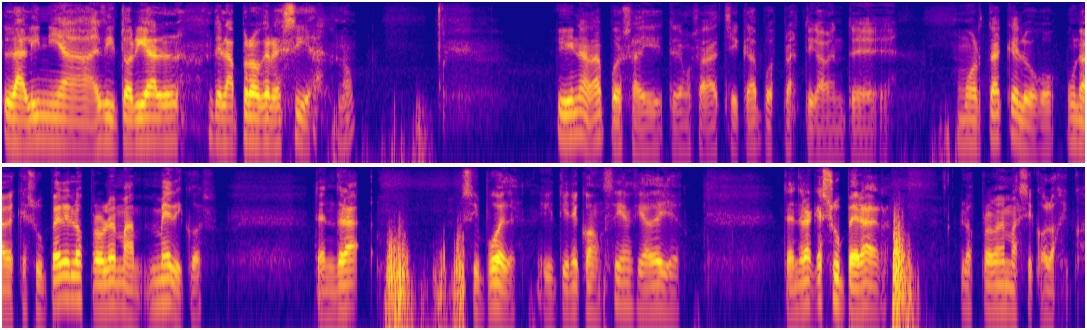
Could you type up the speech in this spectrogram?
la línea editorial de la progresía, ¿no? Y nada, pues ahí tenemos a la chica pues prácticamente muerta que luego, una vez que supere los problemas médicos, tendrá, si puede, y tiene conciencia de ello, tendrá que superar los problemas psicológicos.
